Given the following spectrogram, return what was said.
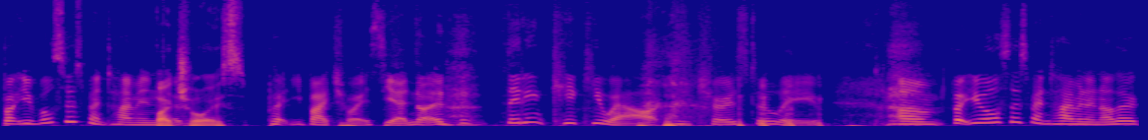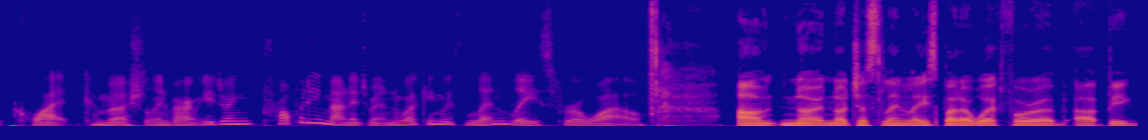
but you've also spent time in By a- choice. but by choice, yeah. No, they didn't kick you out. You chose to leave. Um, but you also spent time in another quite commercial environment. You're doing property management and working with Lend Lease for a while. Um, no, not just Lend Lease, but I worked for a, a big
